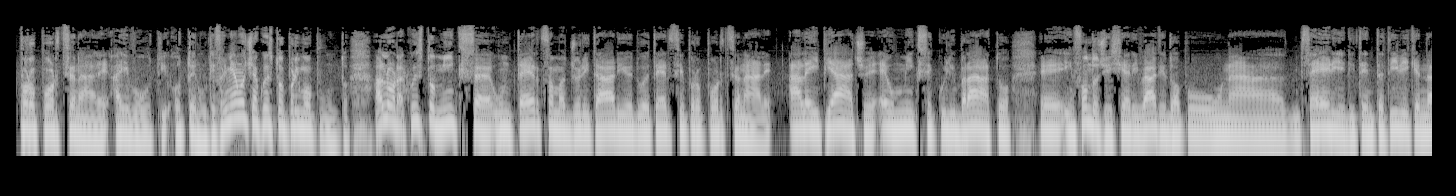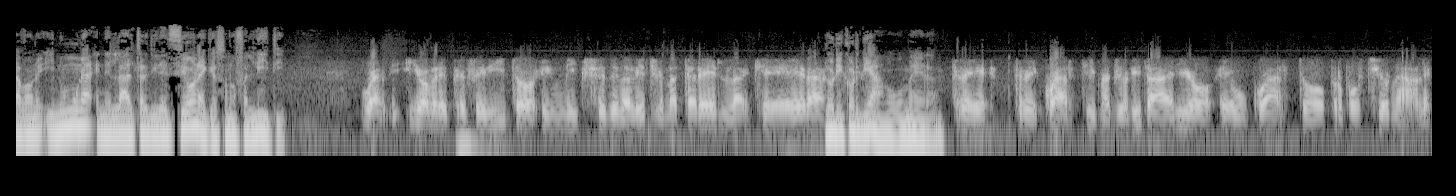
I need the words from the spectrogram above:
proporzionale ai voti ottenuti. Fermiamoci a questo primo punto. Allora, questo mix un terzo maggioritario e due terzi proporzionale, a lei piace? È un mix equilibrato? Eh, in fondo ci si è arrivati dopo una serie di tentativi che andavano in una e nell'altra direzione che sono falliti. Guardi, io avrei preferito il mix della legge Mattarella che era... Lo ricordiamo com'era? Tre, tre quarti maggioritario e un quarto proporzionale.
